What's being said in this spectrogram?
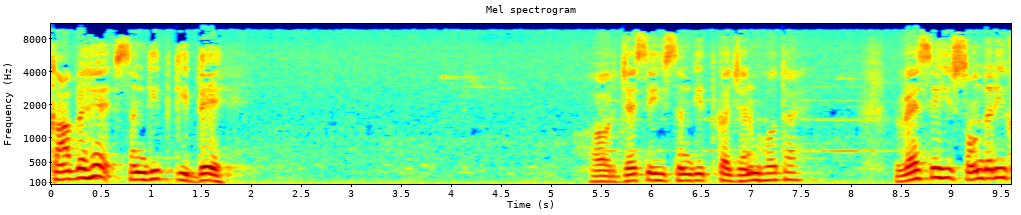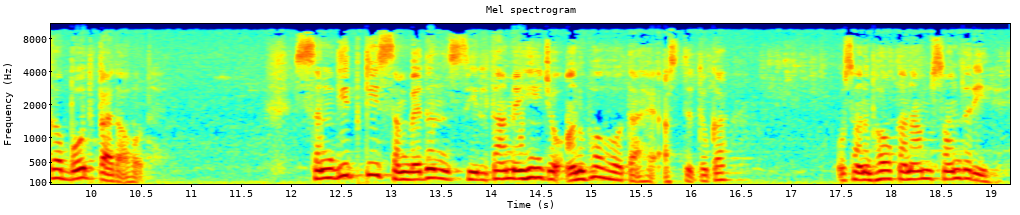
काव्य है संगीत की देह। और जैसे ही संगीत का जन्म होता है, वैसे ही सौंदर्य का बोध पैदा होता है। संगीत की संवेदनशीलता में ही जो अनुभव होता है अस्तित्व का, उस अनुभव का नाम सौंदर्य है।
